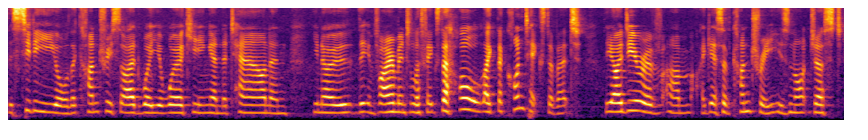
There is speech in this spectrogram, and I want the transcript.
the city or the countryside where you're working and the town and you know the environmental effects, the whole like the context of it. The idea of um, I guess of country is not just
